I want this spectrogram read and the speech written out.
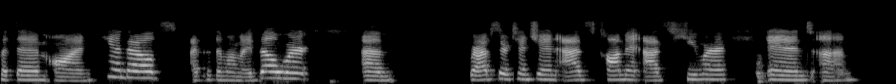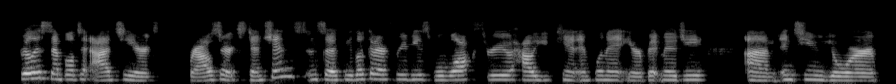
put them on handouts. I put them on my bell work. Um, grabs their attention, adds comment, adds humor, and um, really simple to add to your browser extensions. And so if you look at our freebies, we'll walk through how you can implement your Bitmoji um, into your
